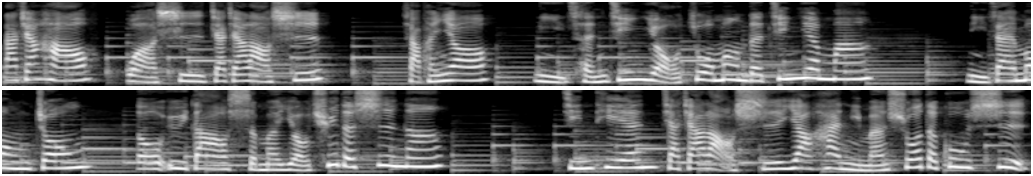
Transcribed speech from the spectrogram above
大家好，我是佳佳老师。小朋友，你曾经有做梦的经验吗？你在梦中都遇到什么有趣的事呢？今天佳佳老师要和你们说的故事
